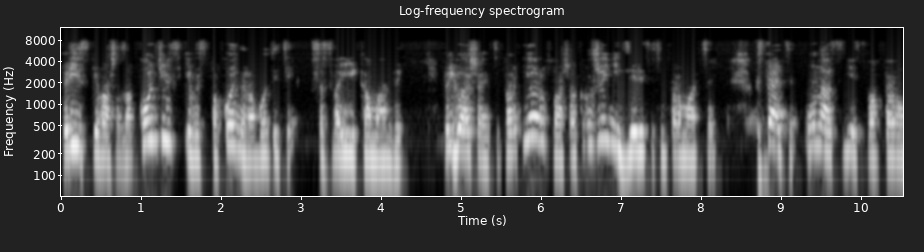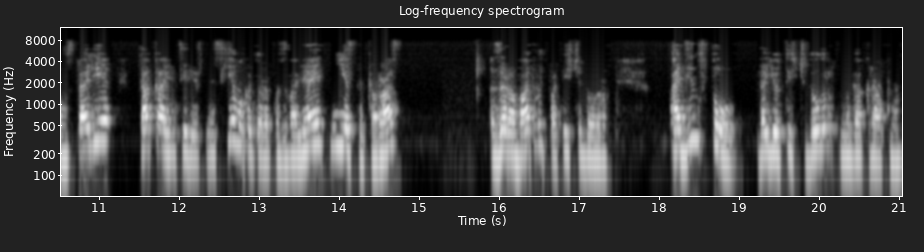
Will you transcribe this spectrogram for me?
риски ваши закончились, и вы спокойно работаете со своей командой. Приглашайте партнеров, ваше окружение, делитесь информацией. Кстати, у нас есть во втором столе такая интересная схема, которая позволяет несколько раз зарабатывать по 1000 долларов. Один стол дает 1000 долларов многократно.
